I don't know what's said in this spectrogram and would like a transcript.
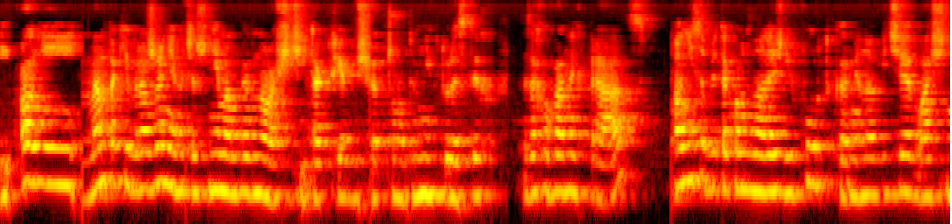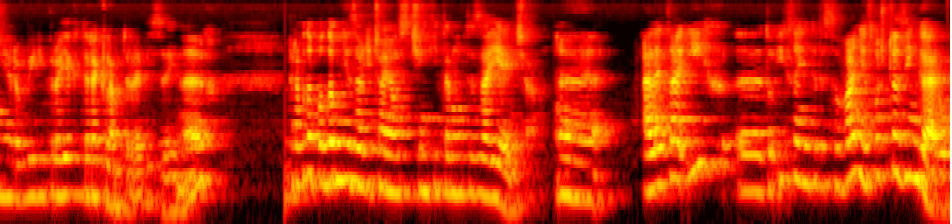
I oni, mam takie wrażenie, chociaż nie mam pewności, tak jakby świadczą o tym niektóre z tych zachowanych prac, oni sobie taką znaleźli furtkę, mianowicie właśnie robili projekty reklam telewizyjnych, prawdopodobnie zaliczając dzięki temu te zajęcia. Ale ta ich, e, to ich zainteresowanie, zwłaszcza Zingeru,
